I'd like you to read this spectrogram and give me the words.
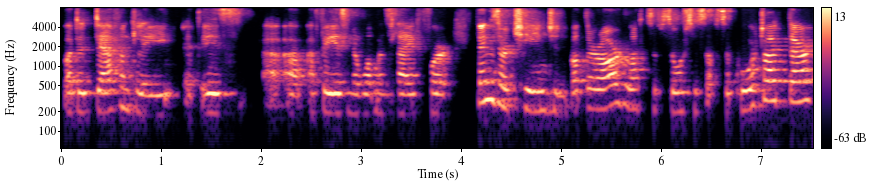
but it definitely, it is a, a, phase in a woman's life where things are changing, but there are lots of sources of support out there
